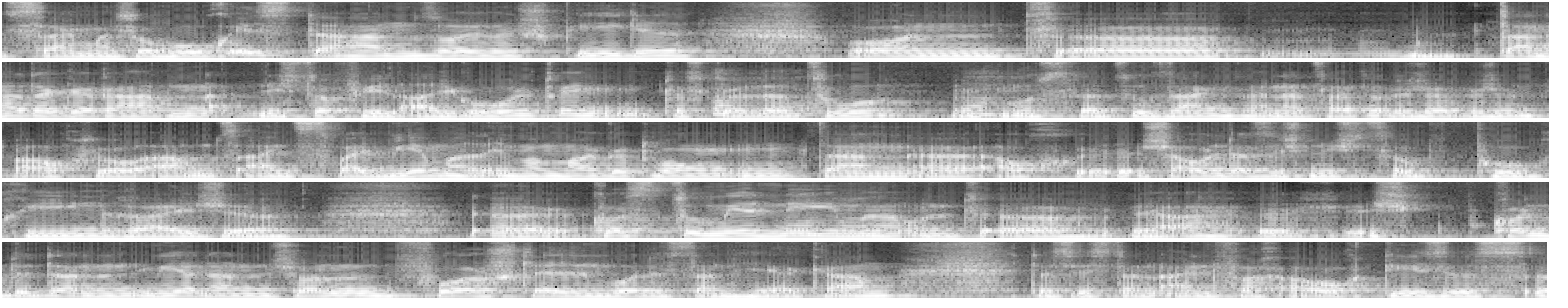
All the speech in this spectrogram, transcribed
sagen wir so hoch ist, der Harnsäurespiegel und äh, dann hat er geraten, nicht so viel Alkohol trinken, das gehört mhm. dazu. Ich mhm. muss dazu sagen, seinerzeit hatte ich ja bestimmt auch so abends eins, zwei Bier mal immer mal getrunken. Dann äh, auch schauen, dass ich nicht so purinreiche äh, Kost zu mir nehme. Mhm. Und äh, ja, ich konnte dann mir dann schon vorstellen, wo das dann herkam. Das ist dann einfach auch dieses äh,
